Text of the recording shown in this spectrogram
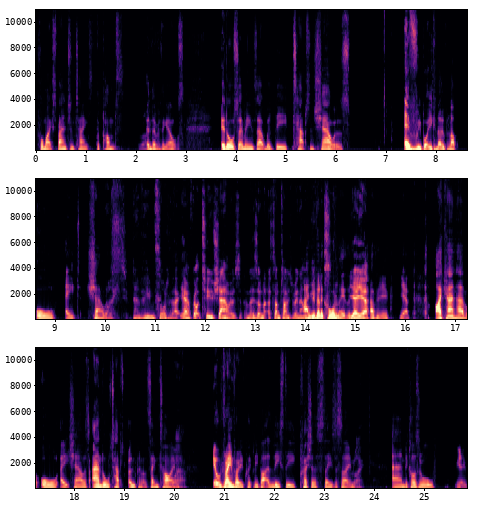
for my expansion tanks, the pumps, and everything else. It also means that with the taps and showers, everybody you can open up all eight showers, Never even thought of that. Yeah, I've got two showers, and there's a, sometimes been and you've got to arguments. coordinate them. Yeah, yeah. haven't you? Yeah. I can have all eight showers and all taps open at the same time. Wow. It will drain very quickly, but at least the pressure stays the same. Right. and because they're all you know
